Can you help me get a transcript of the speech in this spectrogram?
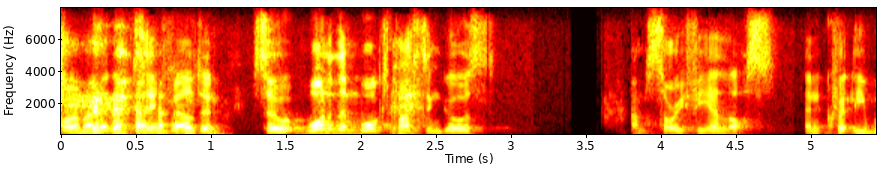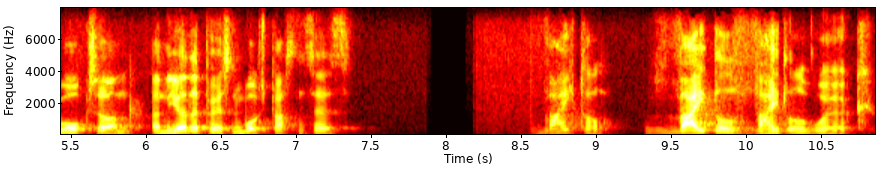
or am I to saying well done? So one of them walks past and goes, "I'm sorry for your loss," and quickly walks on, and the other person walks past and says, "Vital, vital, vital work,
